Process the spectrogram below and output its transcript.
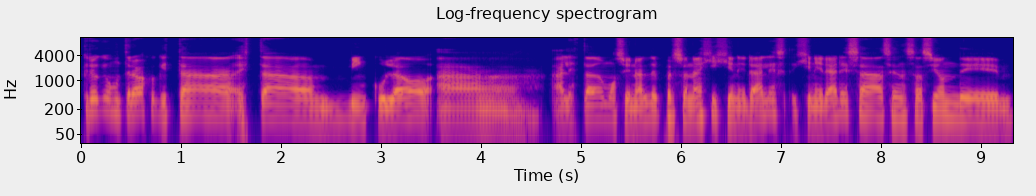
Creo que es un trabajo que está, está vinculado a, al estado emocional del personaje y generar, generar esa sensación de,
